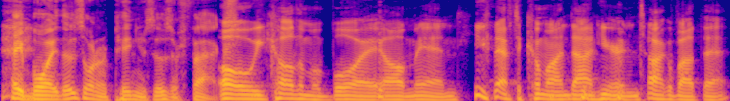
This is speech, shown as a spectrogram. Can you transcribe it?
Hey, boy, those aren't opinions; those are facts. Oh, we call them a boy. Oh man, you're gonna have to come on down here and talk about that.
